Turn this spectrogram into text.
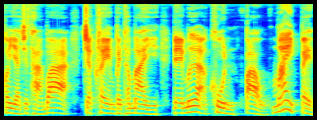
ก็อยากจะถามว่าจะเคลมไปทำไม ในเมื่อคุณเป่าไม่เป็น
